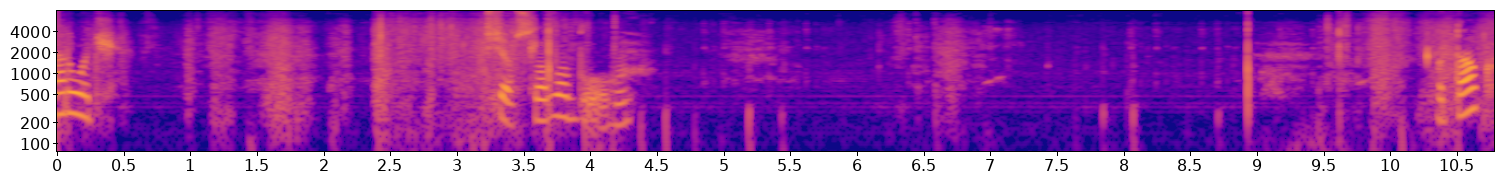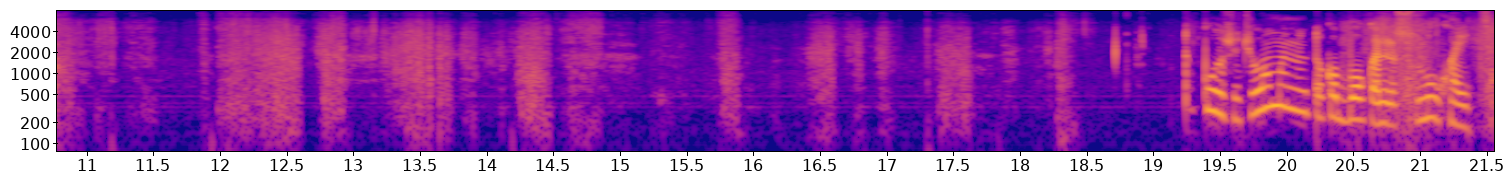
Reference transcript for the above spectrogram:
Короче. Все, слава богу. Вот так. Та боже, в мене така бока не слухається?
